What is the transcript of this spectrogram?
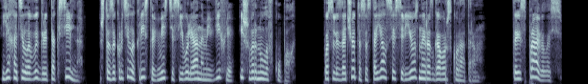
Я хотела выиграть так сильно, что закрутила Криста вместе с его лианами в вихре и швырнула в купол. После зачета состоялся серьезный разговор с куратором. «Ты справилась»,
